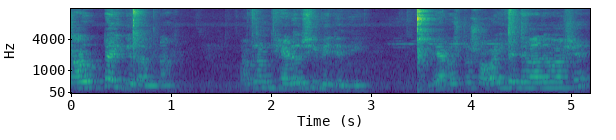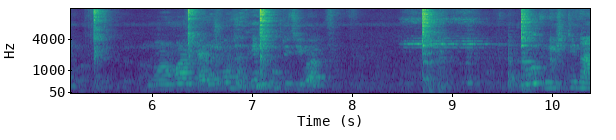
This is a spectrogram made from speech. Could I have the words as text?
কারোরটাই গেলাম না। ভাবলাম ঢেঁড়সই বেটে দিই। ঢেঁড়সটা সবাই খেতে ভালোবাসে। নর্মাল ঢেঁড়স ভাজা দিয়ে রুটি চিবাক রোজ মিষ্টি না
